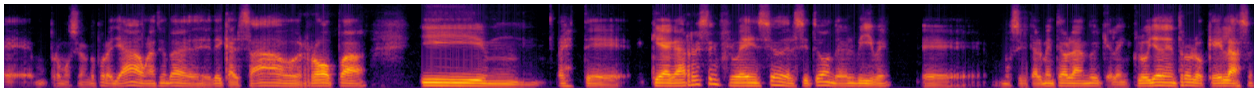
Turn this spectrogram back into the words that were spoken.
eh, promocionando por allá, una tienda de, de calzado, de ropa, y mm, este, que agarre esa influencia del sitio donde él vive, eh, musicalmente hablando, y que la incluya dentro de lo que él hace,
